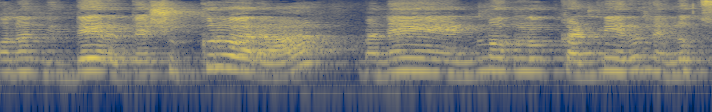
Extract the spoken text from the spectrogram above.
ಒಂದೊಂದು ಇದ್ದೇ ಇರುತ್ತೆ. ಶುಕ್ರವಾರ ಮನೆ ಹೆಣ್ಮಗಳು ಕಣ್ಣೀರು ನೆಲಕ್ಕೆ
